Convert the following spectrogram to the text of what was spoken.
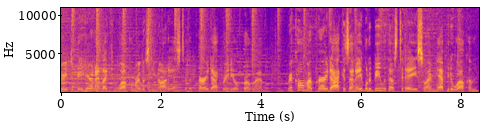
great to be here, and I'd like to welcome our listening audience to the Prairie Doc radio program. Rick Holm, our Prairie Doc, is unable to be with us today, so I'm happy to welcome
